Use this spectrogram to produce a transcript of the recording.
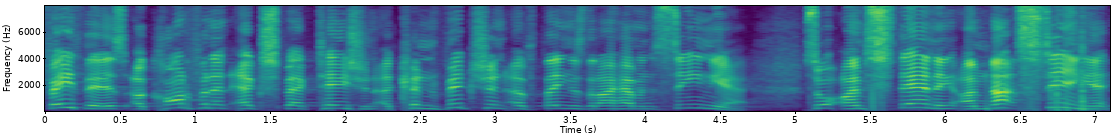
Faith is a confident expectation, a conviction of things that I haven't seen yet. So I'm standing, I'm not seeing it,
